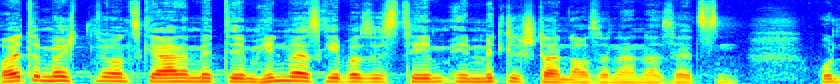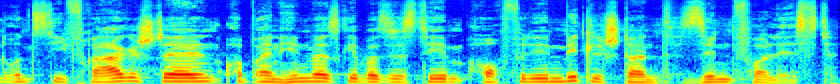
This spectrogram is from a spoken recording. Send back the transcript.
Heute möchten wir uns gerne mit dem Hinweisgebersystem im Mittelstand auseinandersetzen und uns die Frage stellen, ob ein Hinweisgebersystem auch für den Mittelstand sinnvoll ist.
